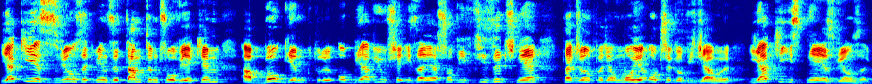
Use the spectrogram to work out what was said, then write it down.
Jaki jest związek między tamtym człowiekiem, a Bogiem, który objawił się Izajaszowi fizycznie, tak że on powiedział, moje oczy go widziały? Jaki istnieje związek?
